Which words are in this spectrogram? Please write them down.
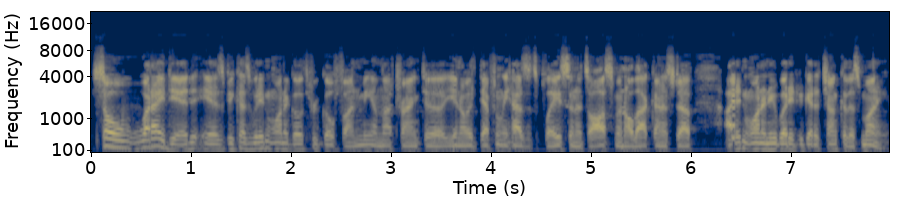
So what i did is because we didn't want to go through gofundme i'm not trying to you know it definitely has its place and it's awesome and all that kind of stuff i didn't want anybody to get a chunk of this money.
